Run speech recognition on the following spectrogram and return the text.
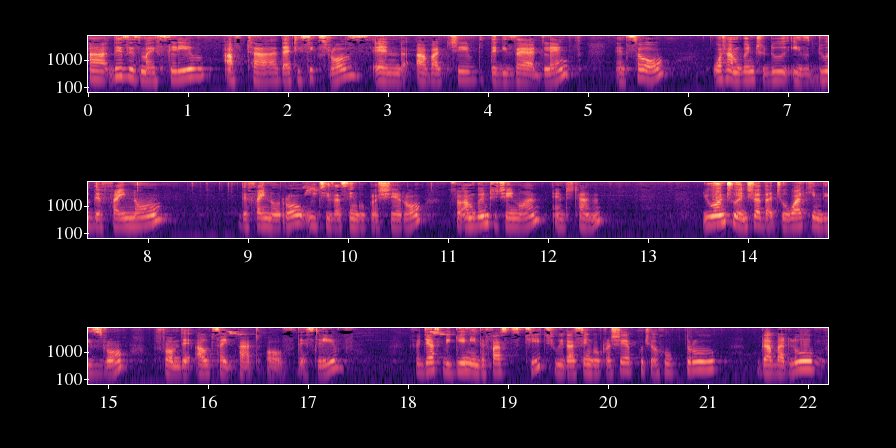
uh, this is my sleeve after 36 rows and I've achieved the desired length. And so what I'm going to do is do the final the final row which is a single crochet row. So I'm going to chain one and turn. You want to ensure that you're working this row from the outside part of the sleeve. So just begin in the first stitch with a single crochet. Put your hook through grab a loop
